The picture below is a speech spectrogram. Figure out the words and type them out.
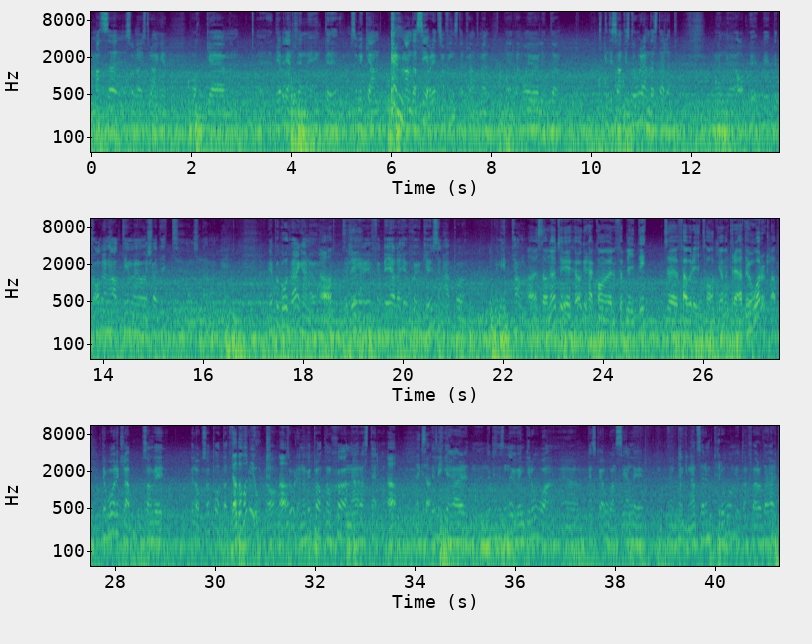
en massa sådana restauranger. Och ehm, eh, det är väl egentligen inte så mycket an, andra sevärdheter som finns där tror jag inte. Men eh, det har ju lite intressant historia det stället. Men eh, ja, vi, vi, det tar väl en halvtimme att köra dit. Och sånt där. Men vi, vi är på god väg här nu. Ja, så vi kör förbi alla hu- sjukhusen här på Midtown. Ja. Och nu till höger här kommer vi väl förbi ditt eh, favorithak. Gör vi inte det? The Jo. Water Club. The Water Club som vi väl också har poddat Ja, det har du gjort. Ja, jag tror det. När vi pratar om sjönära ställen. Ja, exakt. Det ligger här precis nu en grå, eh, ganska oansenlig byggnad. Så är det en prom utanför och där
